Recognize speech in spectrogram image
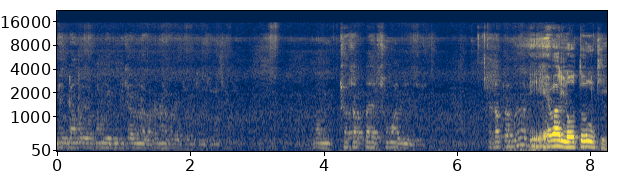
মেঘডাঙ্গরের ওখানে যে গুলিচালনা ঘটনা ঘটে চলছে এবং ছ সপ্তাহের সময় দিয়েছে। মধ্যে নতুন কি?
